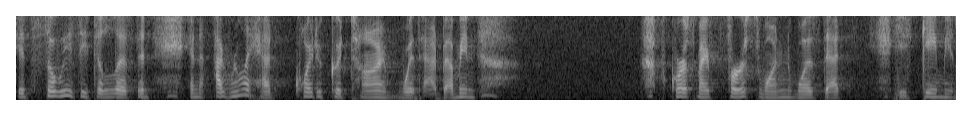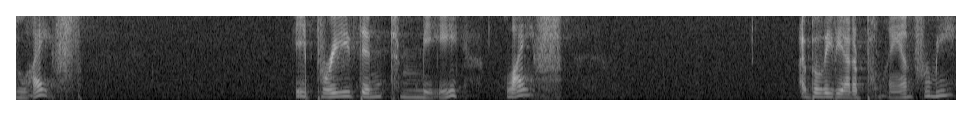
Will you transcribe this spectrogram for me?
It's so easy to list, and, and I really had quite a good time with that. I mean, of course, my first one was that He gave me life. He breathed into me life. I believe He had a plan for me.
